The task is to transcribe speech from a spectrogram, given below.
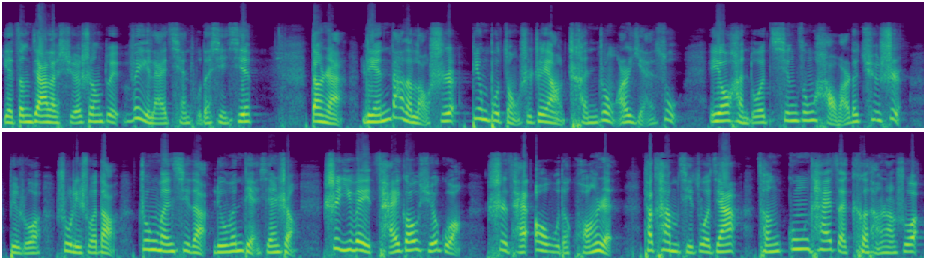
也增加了学生对未来前途的信心。当然，联大的老师并不总是这样沉重而严肃，也有很多轻松好玩的趣事。比如书里说到，中文系的刘文典先生是一位才高学广、恃才傲物的狂人，他看不起作家，曾公开在课堂上说：“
